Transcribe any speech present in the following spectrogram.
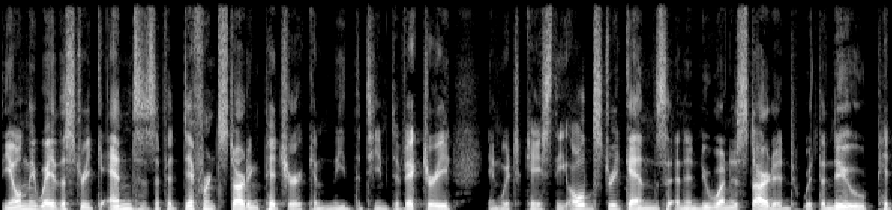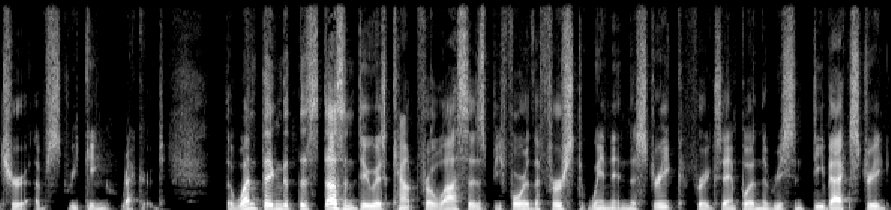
The only way the streak ends is if a different starting pitcher can lead the team to victory, in which case the old streak ends and a new one is started with the new pitcher of streaking record. The one thing that this doesn't do is count for losses before the first win in the streak. For example, in the recent D streak,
